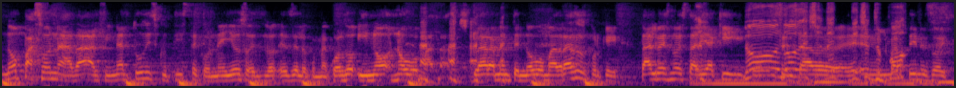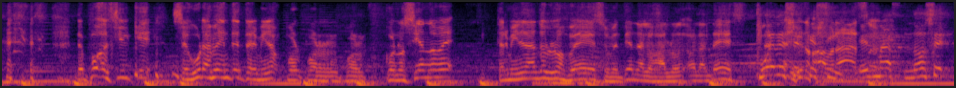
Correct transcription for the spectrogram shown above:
no pasó nada, al final tú discutiste con ellos, es, lo- es de lo que me acuerdo, y no, no hubo madrazos, claramente no hubo madrazos porque tal vez no estaría aquí No, no, de hecho, de- de hecho te puedo- hoy. Te puedo decir que seguramente terminó, por, por, por conociéndome, terminé dándole unos besos, ¿me entiendes? A los holo- holandeses. Puede ser que sí. Es más, no sé.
